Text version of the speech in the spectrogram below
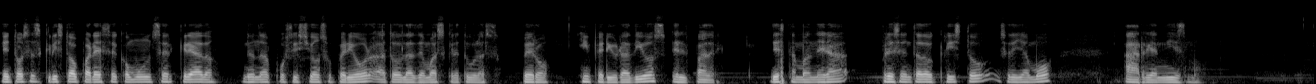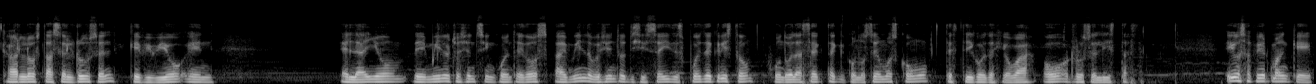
Entonces Cristo aparece como un ser creado de una posición superior a todas las demás criaturas, pero inferior a Dios el Padre. De esta manera, presentado Cristo se le llamó arrianismo. Carlos Tassel Russell, que vivió en el año de 1852 a 1916 después de Cristo, fundó la secta que conocemos como Testigos de Jehová o Russellistas. Ellos afirman que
